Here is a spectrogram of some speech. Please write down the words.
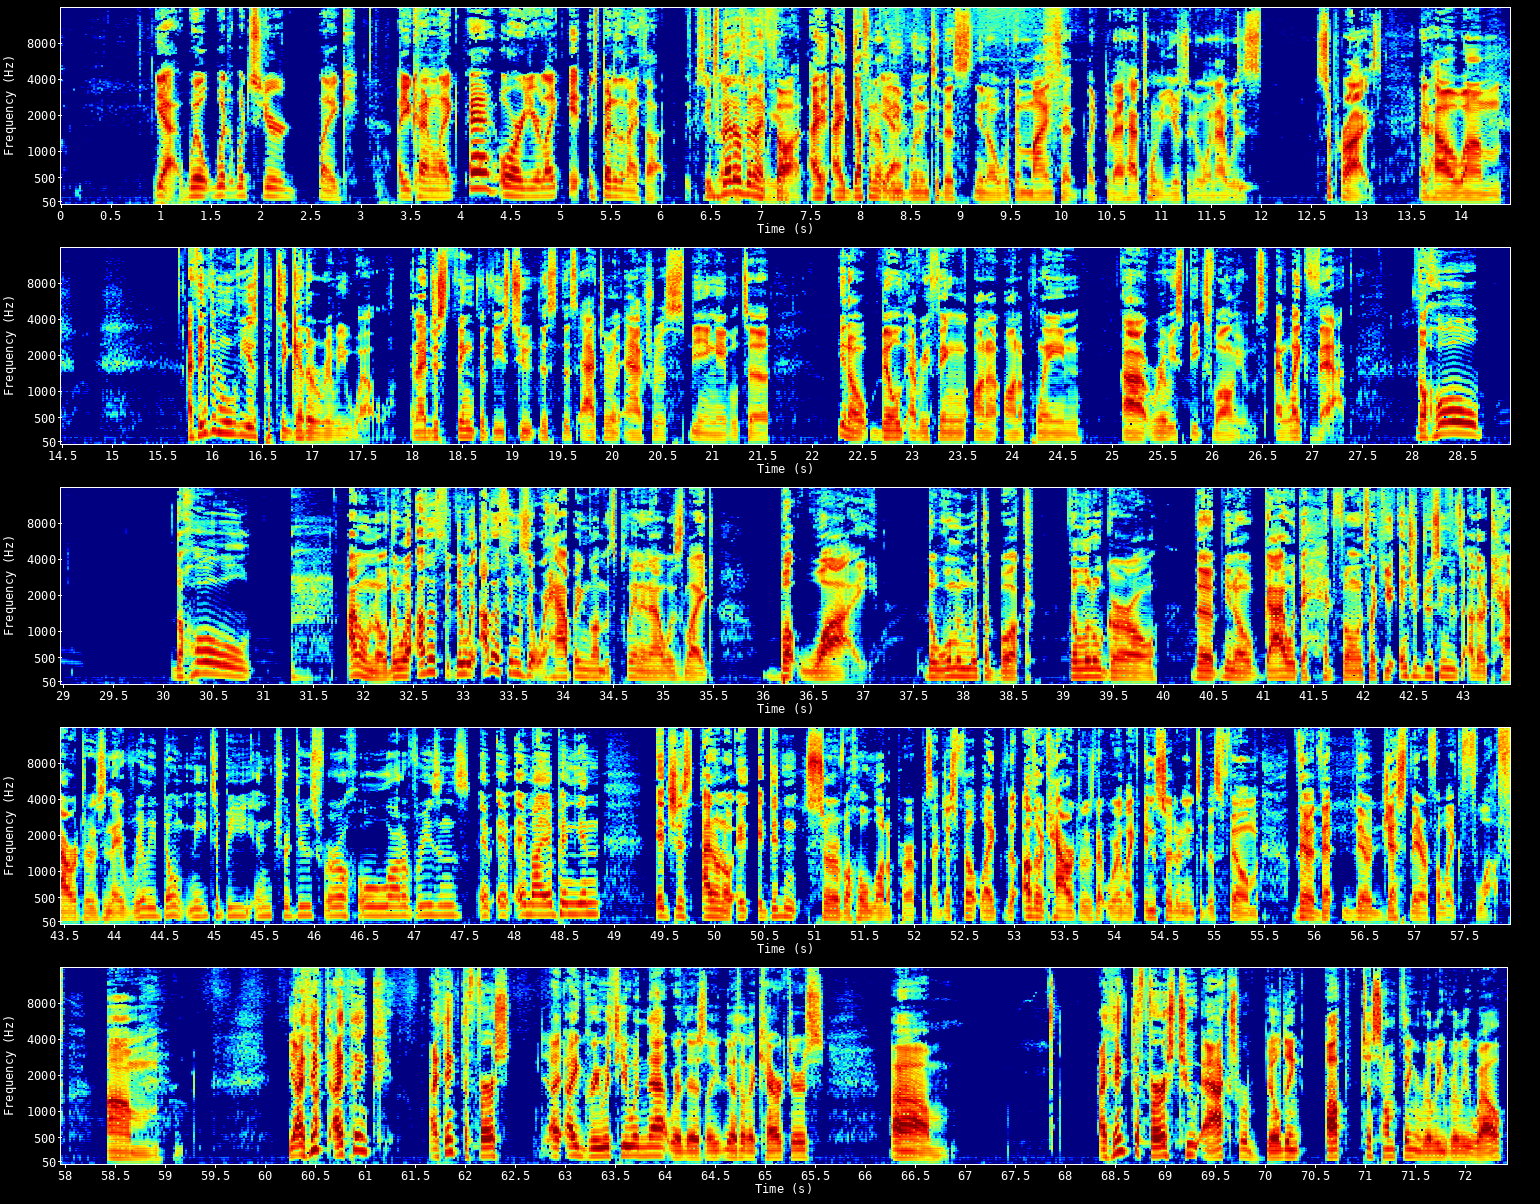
yeah. Will, what what's your like? Are you kind of like eh, or you're like it, it's better than I thought? It's like better than I you're thought. I, I definitely Yeah. went into this, you know, with the mindset like that I had 20 years ago, and I was surprised at how um. I think the movie is put together really well, and I just think that these two, this this actor and actress, being able to, you know, build everything on a on a plane, uh, really speaks volumes. I like that. The whole, the whole I don't know. There were other th- there were other things that were happening on this plane, and I was like, but why? The woman with the book, the little girl, the you know guy with the headphones. Like you're introducing these other characters, and they really don't need to be introduced for a whole lot of reasons. In, in, in my opinion, it's just I don't know. It, it didn't serve a whole lot of purpose. I just felt like the other characters that were like inserted into this film, they're that they're just there for like fluff. Um, Yeah, I think I think I think the first I, I agree with you in that where there's like there's other characters. Um, I think the first two acts were building up to something really really well.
